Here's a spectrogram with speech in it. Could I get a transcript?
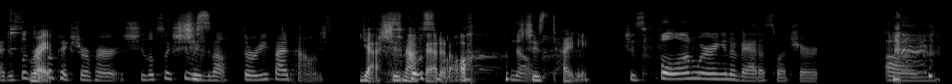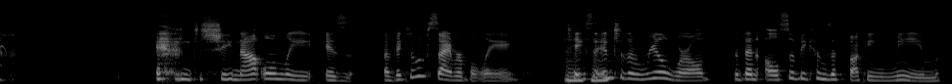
I just looked Right. up a picture of her. She looks like she She's- weighs about 35 pounds. Yeah, she's so not fat at all. No. she's tiny. She's full on wearing a Nevada sweatshirt. Um, and she not only is a victim of cyberbullying, takes it Mhm. into the real world, but then also becomes a fucking meme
